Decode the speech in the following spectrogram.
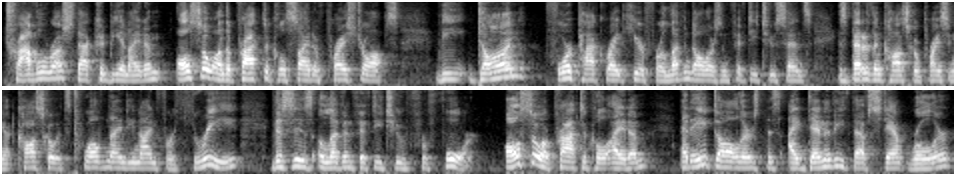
travel rush, that could be an item. Also, on the practical side of price drops, the Dawn four pack right here for $11.52 is better than Costco pricing. At Costco, it's $12.99 for three. This is $11.52 for four. Also, a practical item at $8, this identity theft stamp roller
